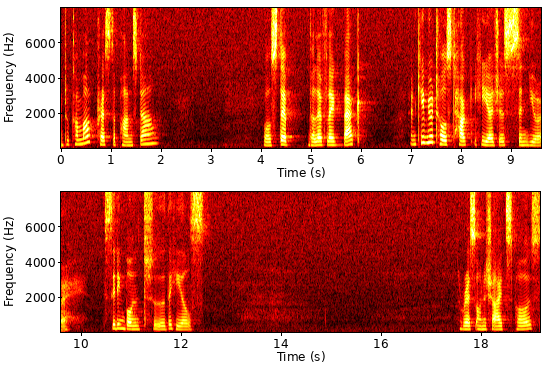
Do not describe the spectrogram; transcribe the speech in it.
Now to come up, press the palms down. We'll step the left leg back and keep your toes tucked here. Just send your sitting bone to the heels. Rest on a child's pose.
